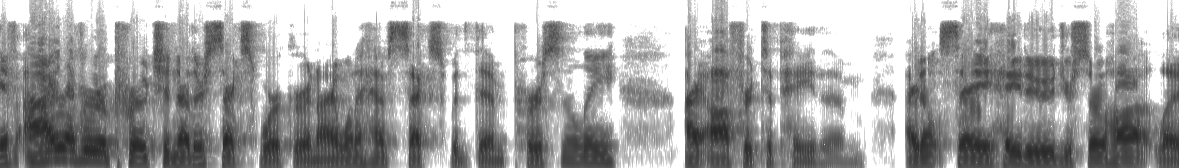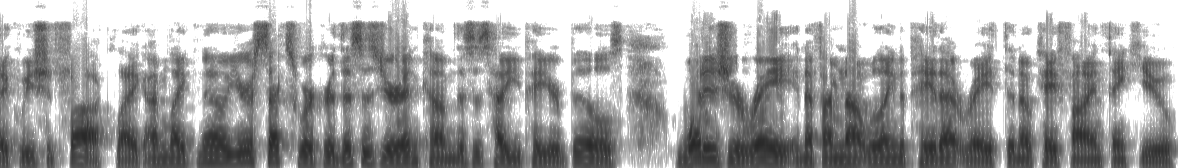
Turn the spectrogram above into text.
if I ever approach another sex worker and I want to have sex with them personally, I offer to pay them. I don't say, "Hey, dude, you're so hot, like we should fuck." Like I'm like, "No, you're a sex worker. This is your income. This is how you pay your bills. What is your rate?" And if I'm not willing to pay that rate, then okay, fine, thank you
